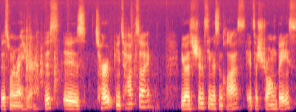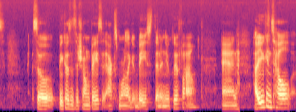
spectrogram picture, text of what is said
this one right here. This is tert butoxide. You guys should have seen this in class. It's a strong base. So because it's a strong base, it acts more like a base than a nucleophile. And how you can tell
